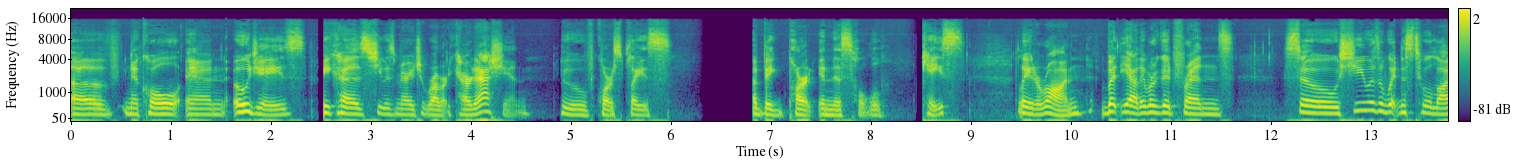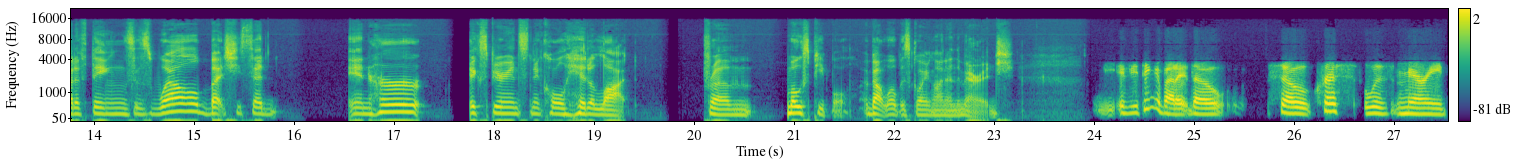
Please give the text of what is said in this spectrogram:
of Nicole and OJ's because she was married to Robert Kardashian, who, of course, plays a big part in this whole case later on. But yeah, they were good friends. So she was a witness to a lot of things as well. But she said in her experience, Nicole hid a lot from most people about what was going on in the marriage. If you think about it, though, so Kris was married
